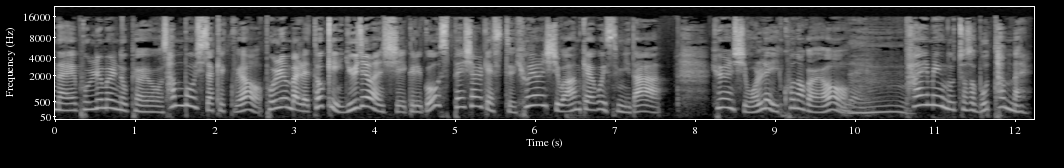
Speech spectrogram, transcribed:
강한나의 볼륨을 높여요 3부 시작했고요. 볼륨 발레 talking 유재환 씨 그리고 special guest 효연 씨와 함께하고 있습니다. 효연 씨 원래 이 코너가요. 네. 음. 타이밍 놓쳐서 못한 말,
